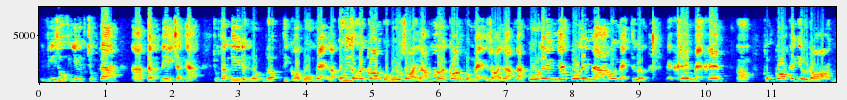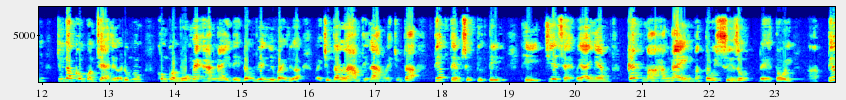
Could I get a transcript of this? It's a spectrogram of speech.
Ví dụ như chúng ta à, tập đi chẳng hạn. Chúng ta đi được một bước thì có bố mẹ là ôi rồi con của bố giỏi lắm rồi con của mẹ giỏi lắm là cố lên nhá cố lên nào. Ôi mẹ thưởng mẹ khen mẹ khen. Ờ, không có cái điều đó. Chúng ta không còn trẻ nữa đúng không? Không còn bố mẹ hàng ngày để động viên như vậy nữa. Vậy chúng ta làm thế nào để chúng ta tiếp thêm sự tự tin? Thì chia sẻ với anh em cách mà hàng ngày mà tôi sử dụng để tôi à, tiếp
